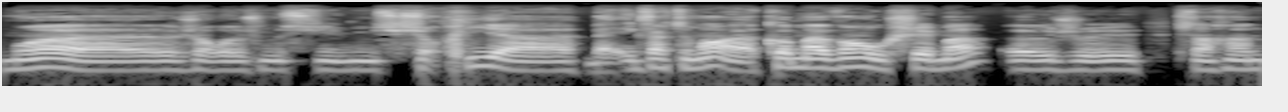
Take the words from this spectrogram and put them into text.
moi, euh, genre, je me suis, me suis surpris à bah, exactement à comme avant au schéma. je j'étais en train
